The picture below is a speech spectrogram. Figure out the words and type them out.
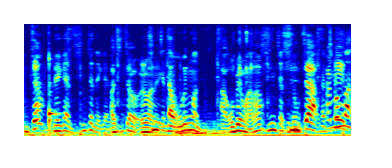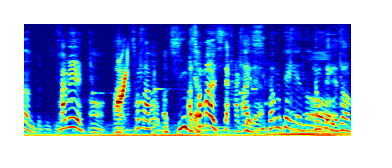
진짜? 내기 할래? 진짜 내기 할래? 아 진짜 얼마나? 진짜 나 500만 원 줄 수 있어. 아 500만 원? 진짜 그 진짜 정도. 나 3일? 천만 원도 줄 수 있어. 3일? 어. 아 천만 원? 아 진짜. 아 천만 원 진짜 갈게 아, 내가 지- 평택에서 평택에서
